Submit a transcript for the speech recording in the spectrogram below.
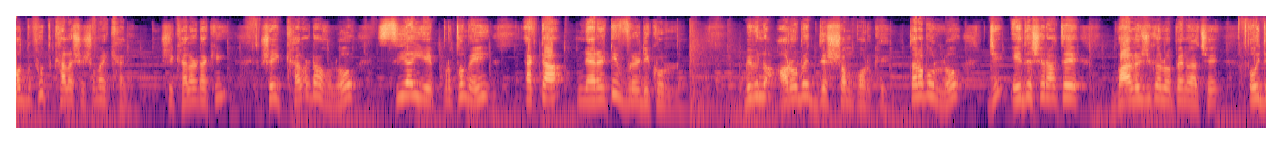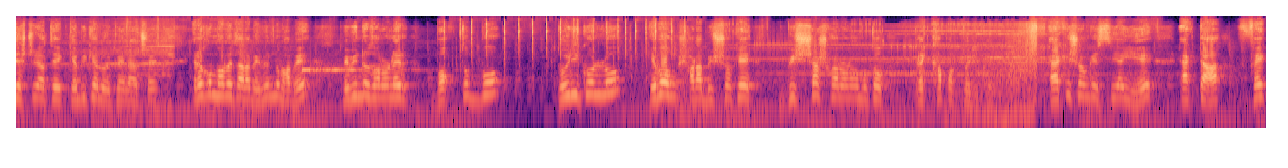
অদ্ভুত খেলা সে সময় খেলে। সেই খেলাটা কি? সেই খেলাটা হলো সিআইএ প্রথমেই একটা ন্যারেটিভ রেডি করল বিভিন্ন আরবের দেশ সম্পর্কে। তারা বলল যে এই দেশের হাতে বায়োলজিক্যাল ওপেন আছে, ওই দেশটির হাতে কেমিক্যাল ওপেন আছে। এরকমভাবে তারা বিভিন্নভাবে বিভিন্ন ধরনের বক্তব্য তৈরি করল এবং সারা বিশ্বকে বিশ্বাস করানোর মতো প্রেক্ষাপট তৈরি করল। একই সঙ্গে সিআইএ একটা ফেক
